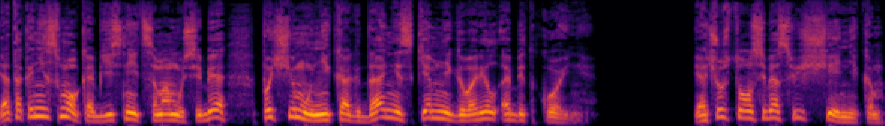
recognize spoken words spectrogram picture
Я так и не смог объяснить самому себе, почему никогда ни с кем не говорил о биткоине. Я чувствовал себя священником,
